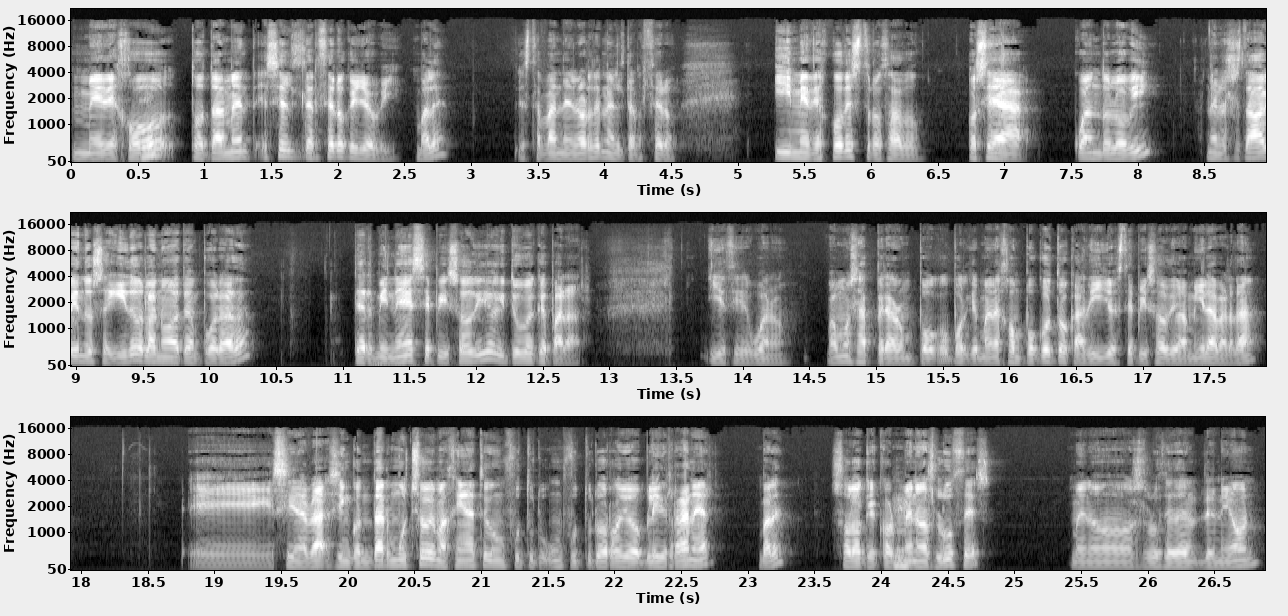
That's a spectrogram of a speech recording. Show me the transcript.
me dejó totalmente, es el tercero que yo vi, ¿vale? Estaba en el orden el tercero. Y me dejó destrozado. O sea, cuando lo vi, me los estaba viendo seguido la nueva temporada, terminé ese episodio y tuve que parar. Y decir, bueno, vamos a esperar un poco porque me ha dejado un poco tocadillo este episodio a mí, la verdad. Eh, sin, hablar, sin contar mucho, imagínate un futuro, un futuro rollo Blade Runner, ¿vale? Solo que con Mm. menos luces, menos luces de, de neón,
